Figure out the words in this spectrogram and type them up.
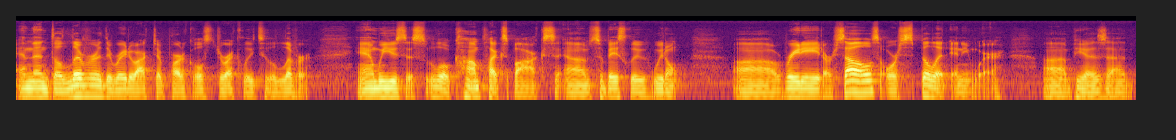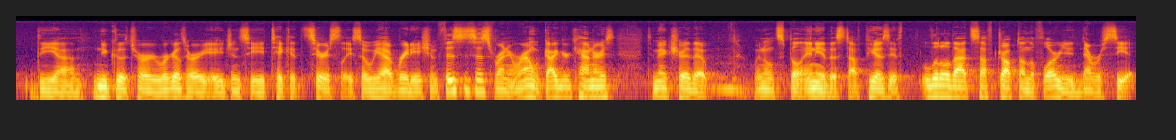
and then deliver the radioactive particles directly to the liver. And we use this little complex box. Uh, so basically, we don't uh, radiate ourselves or spill it anywhere. Uh, because uh, the uh, Nuclear Regulatory Agency take it seriously. So we have radiation physicists running around with Geiger counters to make sure that we don't spill any of this stuff. Because if little of that stuff dropped on the floor, you'd never see it.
